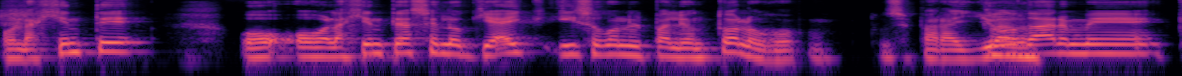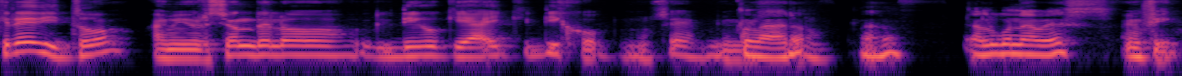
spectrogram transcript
O la gente, o, la gente hace lo que Ike hizo con el paleontólogo. Entonces, para yo darme crédito a mi versión de lo, digo que Ike dijo, no sé. Claro, claro. ¿Alguna vez? En fin.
